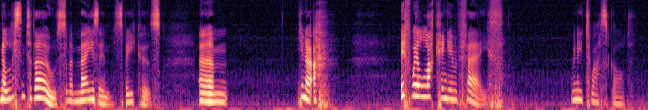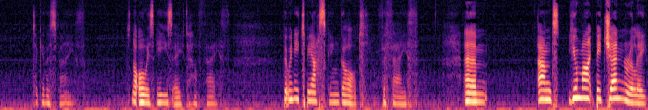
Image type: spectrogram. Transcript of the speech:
Now, listen to those, some amazing speakers. Um, you know, if we're lacking in faith, we need to ask God to give us faith. It's not always easy to have faith, but we need to be asking God for faith. Um, and you might be generally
